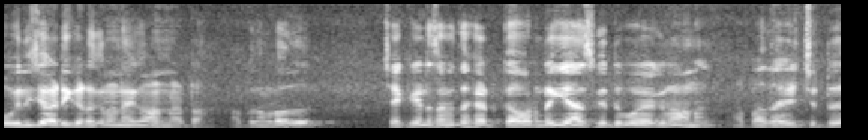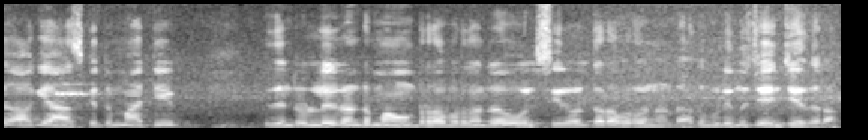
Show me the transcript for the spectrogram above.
ഓയിൽ ചാടി കിടക്കണമെങ്കിൽ കാണണം കേട്ടോ. അപ്പോൾ നമ്മളത് ചെക്ക് ചെയ്യുന്ന സമയത്ത് ഹെഡ് കവറിന്റെ ഗ്യാസ്കറ്റ് പോയേക്കണമാണ് അപ്പോൾ അത് അഴിച്ചിട്ട് ആ ഗ്യാസ്കറ്റും മാറ്റി ഇതിന്റെ ഉള്ളിൽ രണ്ട് മൗണ്ട് റബ്ബർ എന്നിട്ട് ഓയിൽ സീൽ പോലത്തെ റബ്ബർ തന്നെ ഉണ്ട്. അതും കൂടി ഒന്ന് ചേഞ്ച് ചെയ്തിടാം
